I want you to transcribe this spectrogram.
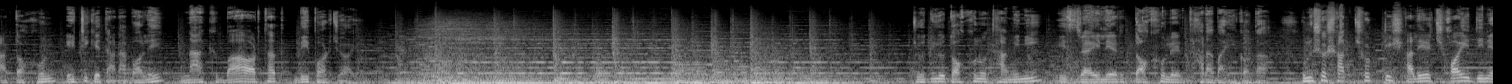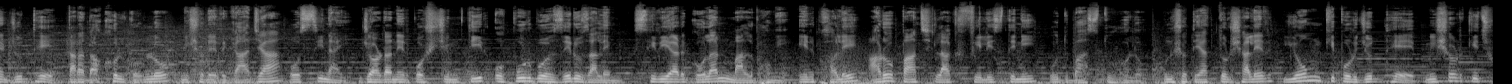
আর তখন এটিকে তারা বলে নাকবা, অর্থাৎ বিপর্যয়। যদিও তখনও থামেনি ইসরায়েলের দখলের ধারাবাহিকতা। উনিশশো সাতষট্টি সালের ছয় দিনের যুদ্ধে তারা দখল করল মিশরের গাজা ও সিনাই, জর্ডানের পশ্চিম তীর ও পূর্ব জেরুজালেম, সিরিয়ার গোলান মালভূমি। এর ফলে আরও পাঁচ লাখ ফিলিস্তিনি উদ্বাস্তু হল। উনিশশো তিয়াত্তর সালের ইয়ম কিপুর যুদ্ধে মিশর কিছু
